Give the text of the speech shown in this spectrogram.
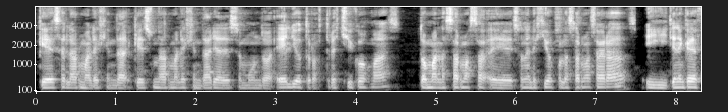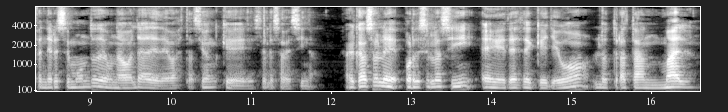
que es el arma que es un arma legendaria de ese mundo. Él y otros tres chicos más toman las armas, eh, son elegidos por las armas sagradas y tienen que defender ese mundo de una ola de devastación que se les avecina. Al caso, por decirlo así, eh, desde que llegó lo tratan mal,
